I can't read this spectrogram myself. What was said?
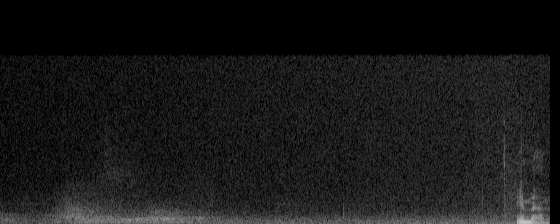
Amen.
